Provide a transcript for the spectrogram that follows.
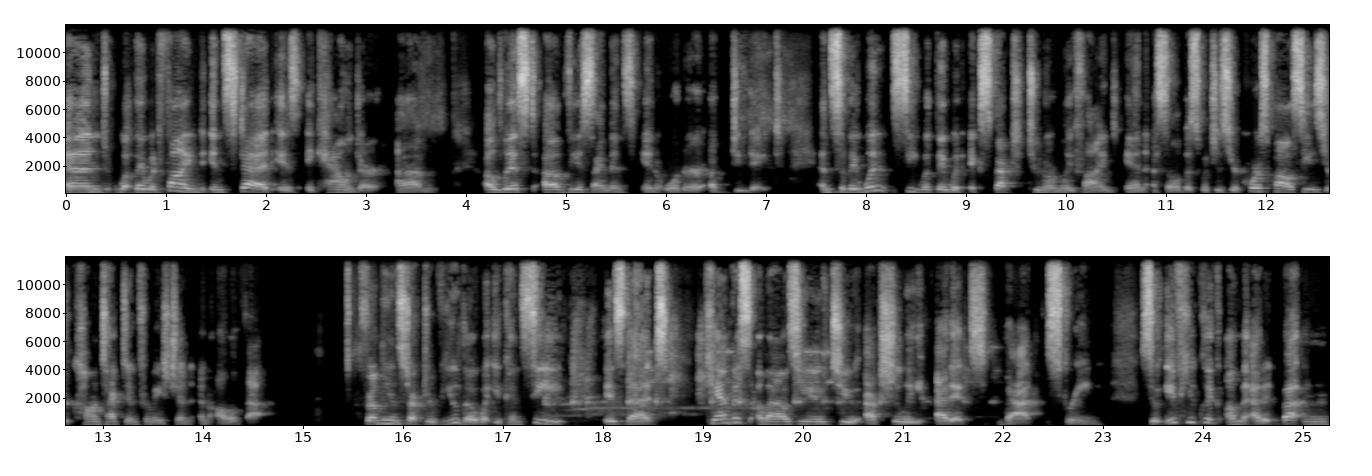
and what they would find instead is a calendar, um, a list of the assignments in order of due date. And so they wouldn't see what they would expect to normally find in a syllabus, which is your course policies, your contact information, and all of that. From the instructor view, though, what you can see is that Canvas allows you to actually edit that screen. So if you click on the edit button,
